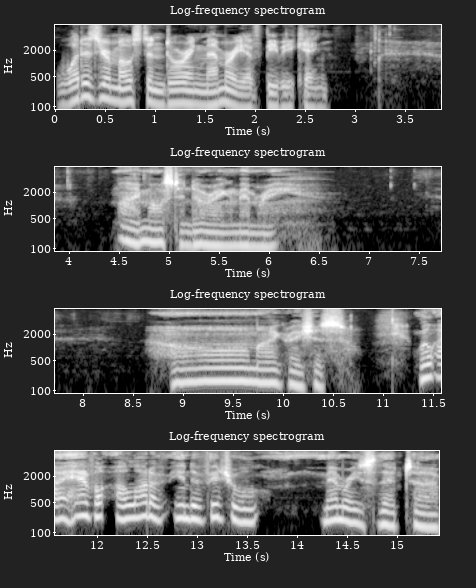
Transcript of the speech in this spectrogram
what is your most enduring memory of B.B. King? My most enduring memory. Oh my gracious. Well, I have a, a lot of individual memories that uh,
